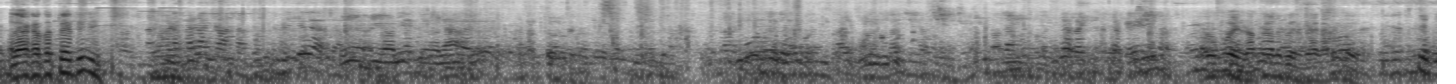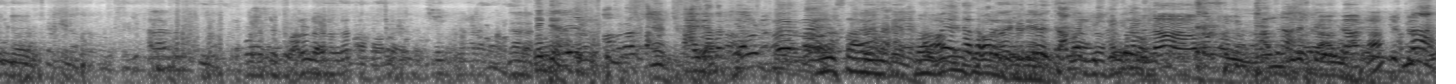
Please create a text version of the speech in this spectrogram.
আর এক হাজার টাকা দিবি ভালো লাগে না না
